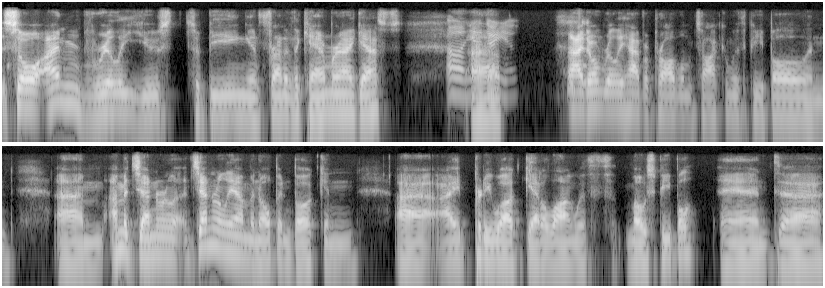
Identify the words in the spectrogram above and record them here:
so I'm really used to being in front of the camera, I guess. Oh, yeah, there uh, you I don't really have a problem talking with people, and um, I'm a general. Generally, I'm an open book, and uh, I pretty well get along with most people, and uh,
